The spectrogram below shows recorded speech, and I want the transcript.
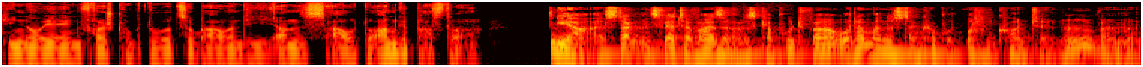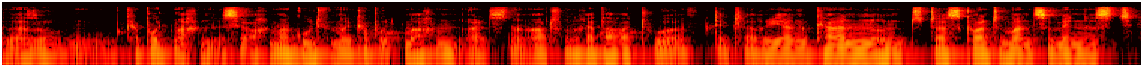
die neue Infrastruktur zu bauen, die ans Auto angepasst war. Ja, als dankenswerterweise alles kaputt war oder man es dann kaputt machen konnte. Ne? Weil man, also kaputt machen ist ja auch immer gut, wenn man kaputt machen als eine Art von Reparatur deklarieren kann. Und das konnte man zumindest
